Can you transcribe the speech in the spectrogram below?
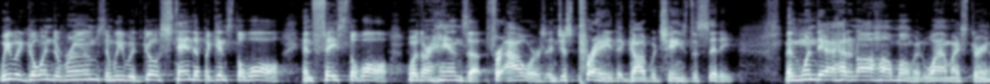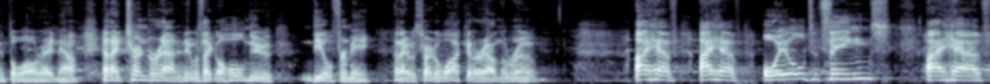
we would go into rooms and we would go stand up against the wall and face the wall with our hands up for hours and just pray that God would change the city. And one day I had an aha moment. Why am I staring at the wall right now? And I turned around and it was like a whole new deal for me. And I was started walking around the room. I have, I have oiled things. I have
